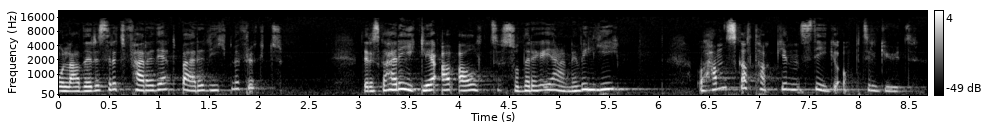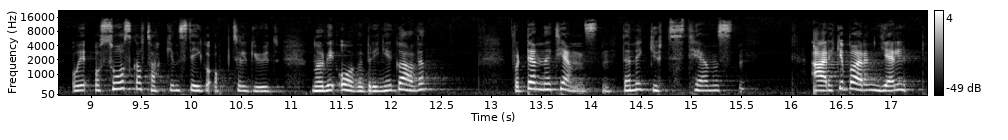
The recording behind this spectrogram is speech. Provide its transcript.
og la deres rettferdighet bære rikt med frukt. Dere skal ha rikelig av alt, så dere gjerne vil gi. Og han skal takken stige opp til Gud, og så skal takken stige opp til Gud når vi overbringer gaven. For denne tjenesten, denne gudstjenesten, er ikke bare en hjelp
